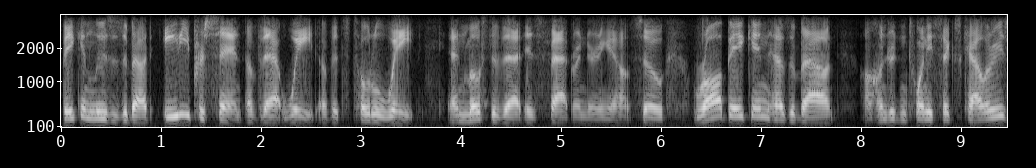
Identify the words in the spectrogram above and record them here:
Bacon loses about 80% of that weight, of its total weight, and most of that is fat rendering out. So raw bacon has about 126 calories,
